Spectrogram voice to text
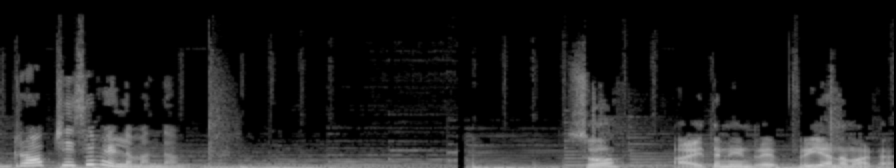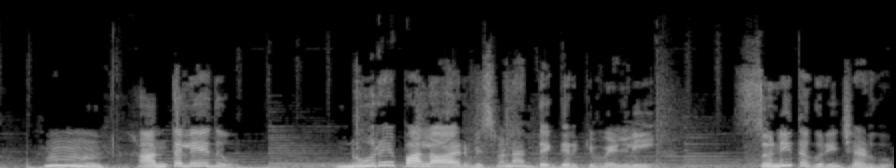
డ్రాప్ చేసి వెళ్ళమందాం. సో అయితే నేను రేపు ఫ్రీ అన్నమాట. హ్మ్, అంత లేదు. నూరేపా లాయర్ విశ్వనాథ్ దగ్గరికి వెళ్ళి సునీత గురించి అడుగు.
